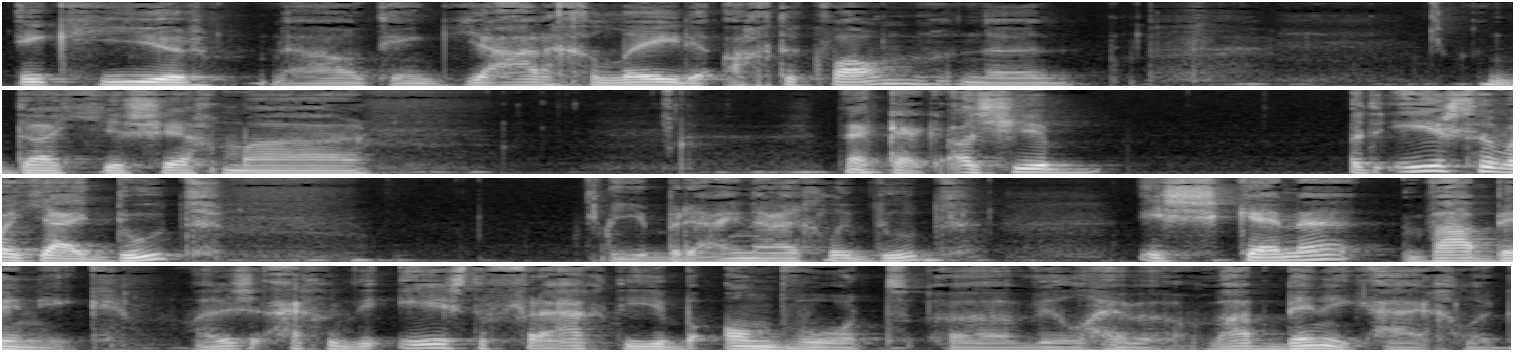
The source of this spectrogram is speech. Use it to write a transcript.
ik hier, nou ik denk jaren geleden achterkwam. dat je zeg maar nou, kijk, als je het eerste wat jij doet, je brein eigenlijk doet, is scannen waar ben ik. Dat is eigenlijk de eerste vraag die je beantwoord uh, wil hebben. Waar ben ik eigenlijk?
